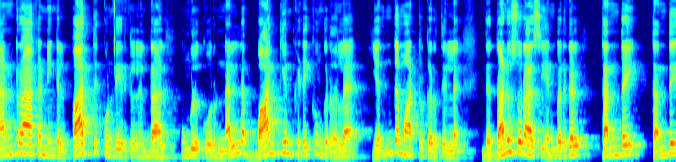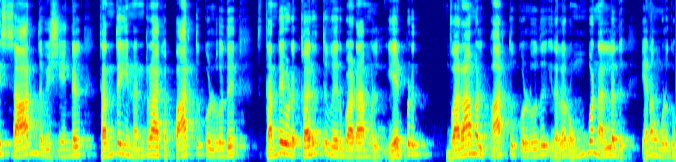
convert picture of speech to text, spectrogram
நன்றாக நீங்கள் பார்த்து கொண்டீர்கள் என்றால் உங்களுக்கு ஒரு நல்ல பாக்கியம் கிடைக்குங்கிறதுல எந்த மாற்று கருத்து இல்லை. இந்த தனுசு ராசி என்பர்கள் தந்தை தந்தை சார்ந்த விஷயங்கள் தந்தையை நன்றாக பார்த்து கொள்வது தந்தையோட கருத்து வேறுபாடாமல் ஏற்படுத்த வராமல் பார்த்து கொள்வது இதெல்லாம் ரொம்ப நல்லது. ஏன்னா உங்களுக்கு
